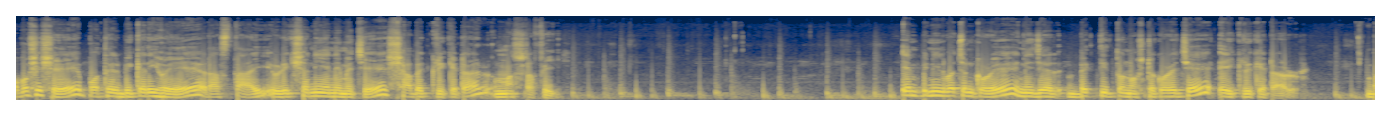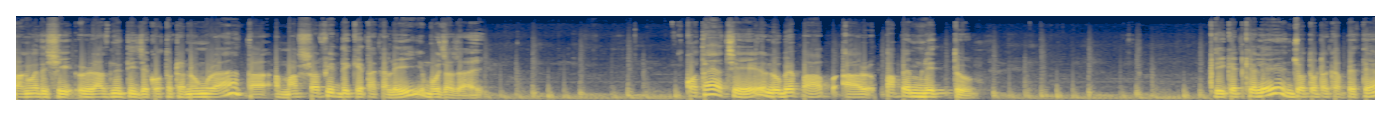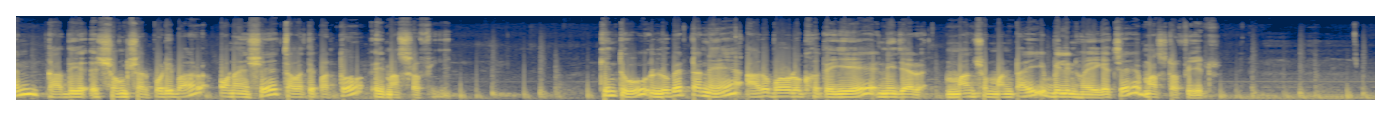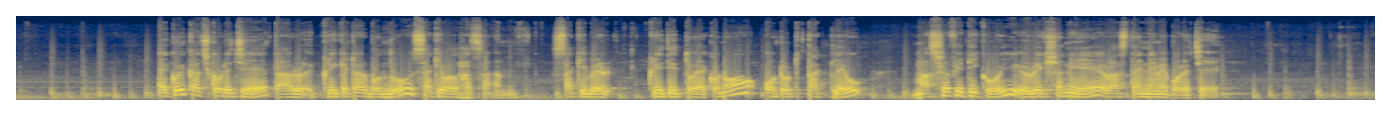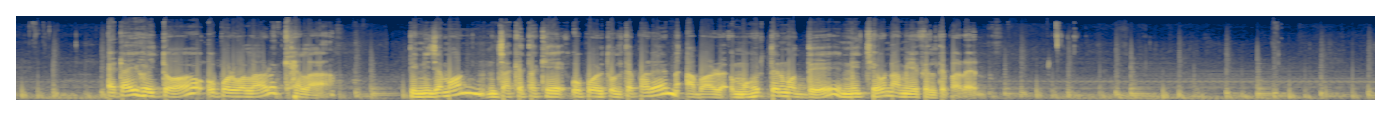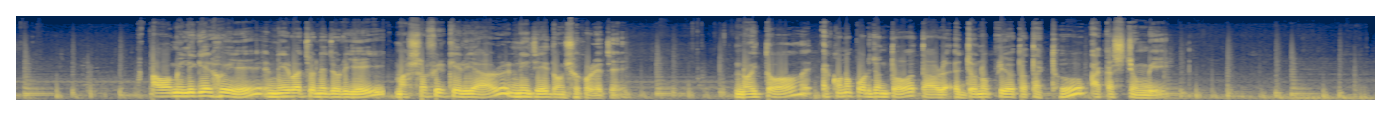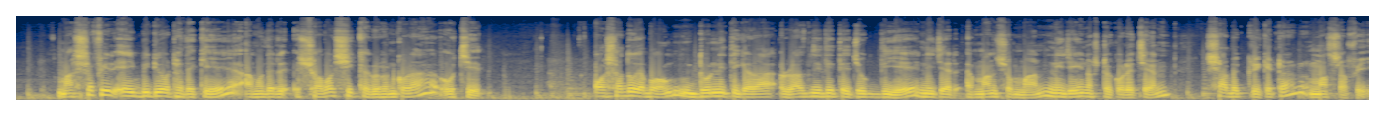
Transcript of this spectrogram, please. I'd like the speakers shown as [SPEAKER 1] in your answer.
[SPEAKER 1] অবশেষে পথের বিকারী হয়ে রাস্তায় রিক্সা নিয়ে নেমেছে সাবেক ক্রিকেটার মাশরাফি। এমপি নির্বাচন করে নিজের ব্যক্তিত্ব নষ্ট করেছে এই ক্রিকেটার। বাংলাদেশি রাজনীতি যে কতটা নোংরা, তা মাশরাফির দিকে তাকালেই বোঝা যায়। কথায় আছে, লোভে পাপ আর পাপে মৃত্যু। ক্রিকেট খেলে যত টাকা পেতেন, তা দিয়ে সংসার, পরিবার অনায়াসে চালাতে পারত এই মাশরাফি। কিন্তু লুবের টানে আরও বড় লোক হতে গিয়ে নিজের মান সম্মানটাই বিলীন হয়ে গেছে মাশরাফির। একই কাজ করেছে তার ক্রিকেটার বন্ধু সাকিব আল হাসান। সাকিবের কৃতিত্ব এখনও অটুট থাকলেও মাশরাফি ঠিকই রিক্সা নিয়ে রাস্তায় নেমে পড়েছে। এটাই হয়তো উপরওয়ালার খেলা। তিনি যেমন যাকে তাকে উপরে তুলতে পারেন, আবার মুহূর্তের মধ্যে নিচেও নামিয়ে ফেলতে পারেন। আওয়ামী লীগের হয়ে নির্বাচনে জড়িয়েই মাশরাফির কেরিয়ার নিজেই ধ্বংস করেছে। নয়তো এখনও পর্যন্ত তার জনপ্রিয়তা থাকত আকাশচুম্বী। মাশরাফির এই ভিডিওটা দেখে আমাদের সবার শিক্ষা গ্রহণ করা উচিত। অসাধু এবং দুর্নীতিকারা রাজনীতিতে যোগ দিয়ে নিজের মান সম্মান নিজেই নষ্ট করেছেন সাবেক ক্রিকেটার মাশরাফি।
